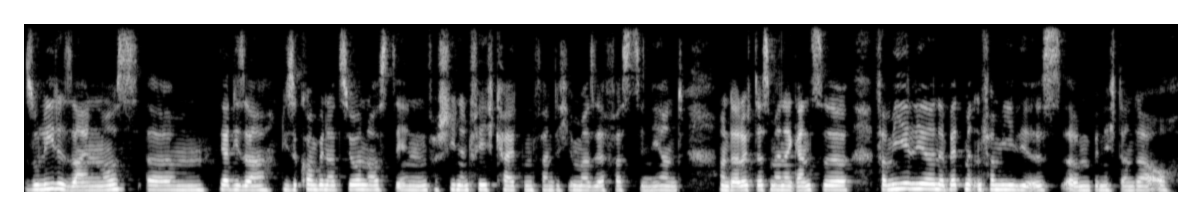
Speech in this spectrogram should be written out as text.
solide sein muss. Ähm, ja, dieser, diese Kombination aus den verschiedenen Fähigkeiten fand ich immer sehr faszinierend. Und dadurch, dass meine ganze Familie eine Badminton-Familie ist, ähm, bin ich dann da auch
